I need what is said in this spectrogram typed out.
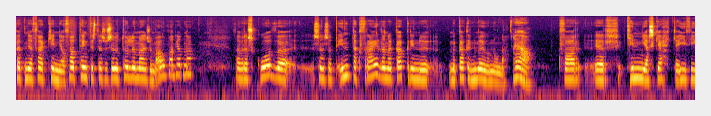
hvernig að það kynja og það tengdist þessu sem við tölum aðeins um áðan hérna. Það verið að skoða sagt inntak fræðana gaggrínu, með gaggrínum augum núna. Já, hvar er kynja skekkja í því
